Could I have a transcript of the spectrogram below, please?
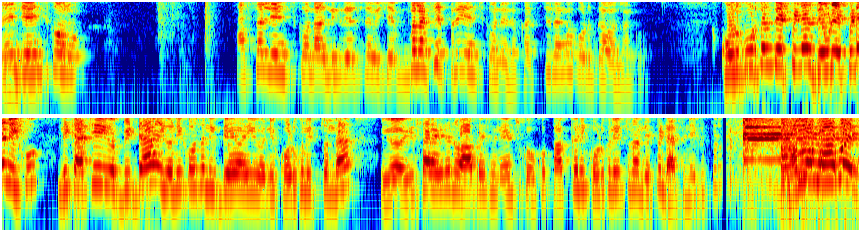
నేను చేయించుకోను. అస్సలు చేయించుకోండి అది నీకు తెలిసిన విషయం. ఎవ్వలా చెప్పి చేయించుకోను నేను. ఖచ్చితంగా కొడుకు కావాలి నాకు. కొడుకు కూర్చొని తెప్పిండా? దేవుడు చెప్పిండా నీకు? నీకు వచ్చి ఇగో బిడ్డ ఇగో నీకోసం నీకు దే ఇగో నీ కొడుకుని ఇస్తున్నా ఇగో ఈసారి అయితే నువ్వు ఆపరేషన్ చేయించుకోకు. పక్క నీ కొడుకుని ఇస్తున్నా అని చెప్పిండా అచ్చ నీకు ఇప్పుడు? అమ్మ బాబాయ్!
